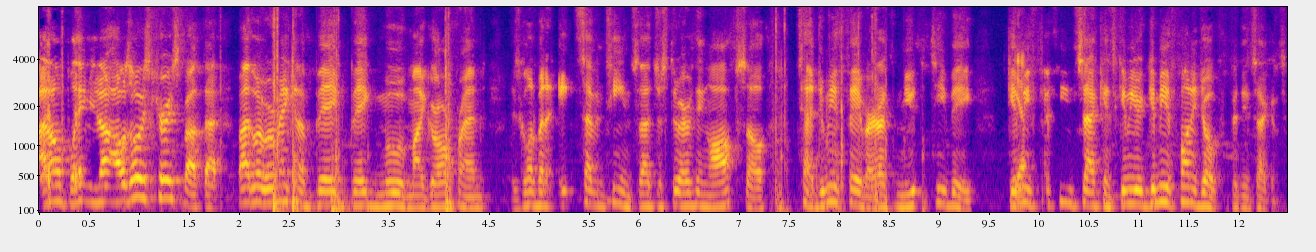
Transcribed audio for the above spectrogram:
I don't blame you. I was always curious about that. By the way, we're making a big, big move. My girlfriend is going to bed at eight seventeen. So that just threw everything off. So Ted, do me a favor. I got to mute the TV. Give Yep. me fifteen seconds. Give me your give me a funny joke for fifteen seconds.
